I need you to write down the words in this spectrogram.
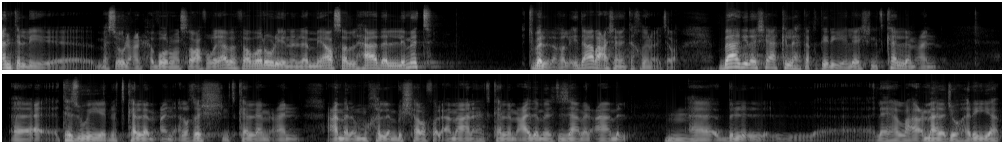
أنت اللي آه، مسؤول عن حضور وانصراف وغيابه فضروري إن لما يصل هذا الليمت تبلغ الإدارة عشان يتخذون إجراء. باقي الأشياء كلها تقديرية، ليش؟ نتكلم عن آه، تزوير، نتكلم عن الغش، نتكلم عن عمل مخل بالشرف والأمانة، نتكلم عن عدم التزام العامل آه، بال لا إله إلا الله الاعمال الجوهريه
